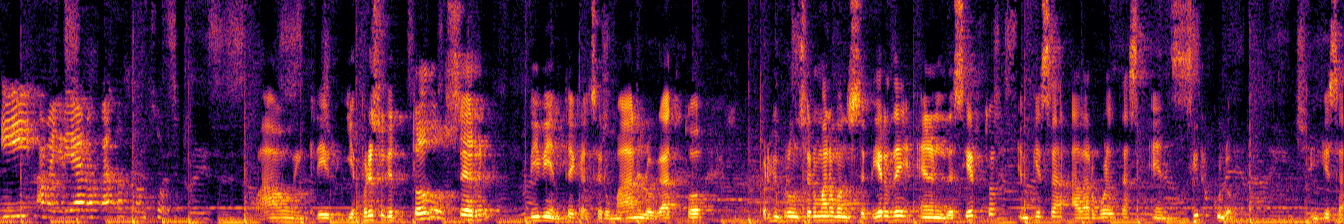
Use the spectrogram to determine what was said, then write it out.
y la mayoría de los gatos son zurdos. Wow, increíble. Y es por eso que todo ser viviente, que el ser humano, los gatos, todo, Por ejemplo, un ser humano cuando se pierde en el desierto empieza a dar vueltas en círculo. Empieza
